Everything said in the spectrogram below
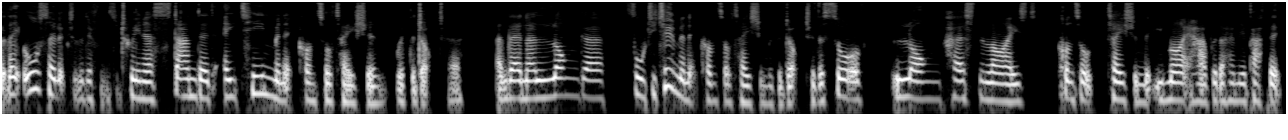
But they also looked at the difference between a standard 18 minute consultation with the doctor and then a longer 42 minute consultation with the doctor, the sort of long personalized consultation that you might have with a homeopathic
